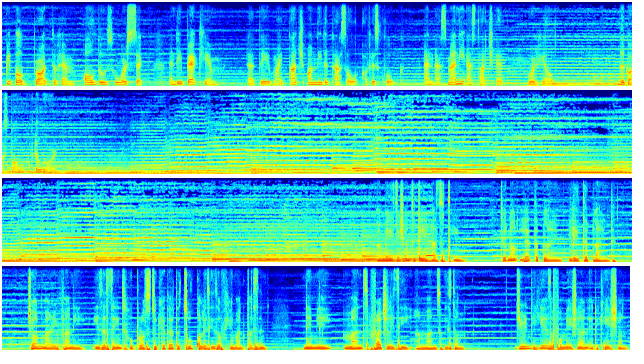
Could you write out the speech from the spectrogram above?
People brought to him all those who were sick, and they begged him that they might touch only the tassel of his cloak. And as many as touched it were healed. The Gospel of the Lord. Meditation today has a theme Do not let the blind lead the blind. John Mary Vianney is a saint who brought together the two qualities of human person, namely man's fragility and man's wisdom. During the years of formation and education,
